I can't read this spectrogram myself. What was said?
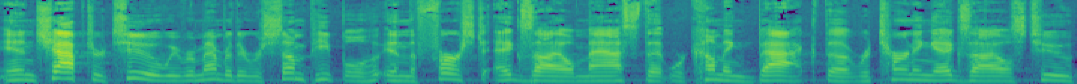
In chapter 2, we remember there were some people in the first exile mass that were coming back, the returning exiles to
